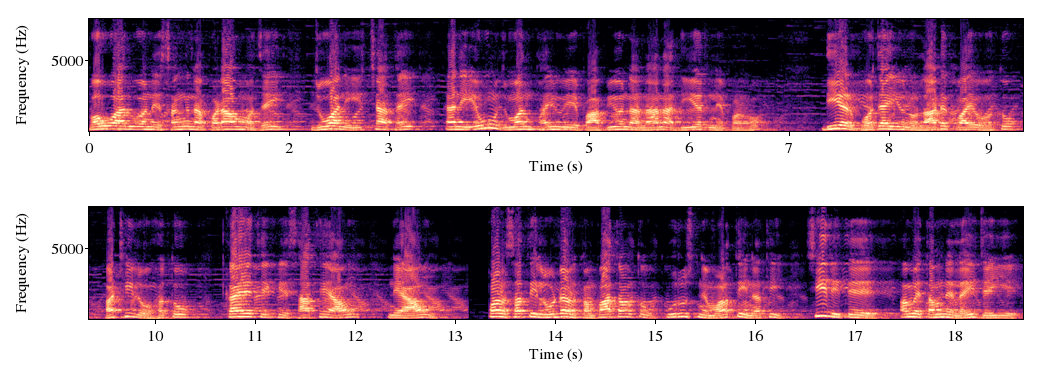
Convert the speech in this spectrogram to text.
વહુવારું અને સંઘના પડાવમાં જઈ જોવાની ઈચ્છા થઈ અને એવું જ મન થયું એ ભાભીઓના નાના દિયરને પણ હો. દિયર ભોજાઈઓનો લાડક વાયો હતો, હઠીલો હતો, કહે છે કે સાથે આવું ને આવું. પણ સતી લોડણ ખંભાતણ તો પુરુષને મળતી નથી સી રીતે અમે તમને લઈ જઈએ?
